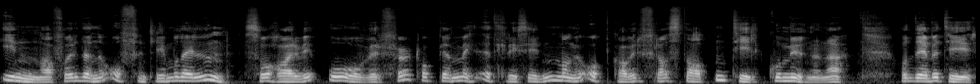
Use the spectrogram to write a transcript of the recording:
innafor denne offentlige modellen så har vi overført opp gjennom etterkrigssiden mange oppgaver fra staten til kommunene. Og det betyr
